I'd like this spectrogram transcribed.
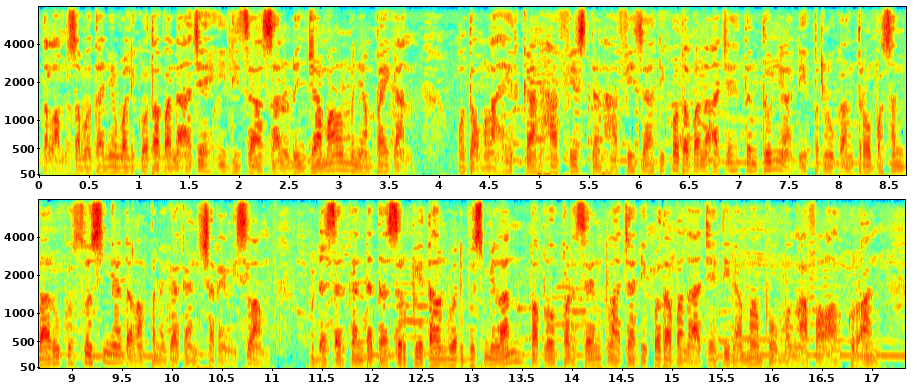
Dalam sambutannya Wali Kota Banda Aceh Idiza Sanuddin Jamal menyampaikan, untuk melahirkan hafiz dan hafizah di Kota Banda Aceh tentunya diperlukan terobosan baru khususnya dalam penegakan syariat Islam. Berdasarkan data survei tahun 2009, 40% pelajar di Kota Banda Aceh tidak mampu menghafal Al-Quran.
